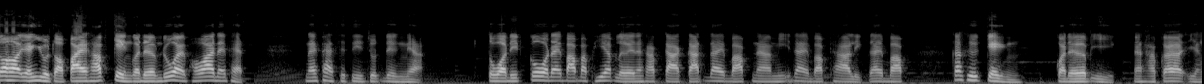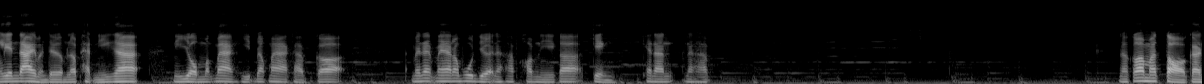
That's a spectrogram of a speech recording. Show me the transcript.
ก็ยังอยู่ต่อไปครับเก่งกว่าเดิมด้วย เพราะว่าในแพทในแพท14.1 เนี่ย ตัวดิสโก้ได้บัฟมาเพียบเลยนะครับ กากัสได้บัฟ นามิได้บัฟ ทาริกได้บัฟ ก็คือเก่งกว่าเดิมอีกนะครับ ก็ยังเล่นได้เหมือนเดิม แล้วแพทนี้ก็นิยมมากๆฮิตมากๆครับ ก็ไม่ได้ไม่ต้องพูดเยอะนะครับ คอมนี้ก็เก่งแค่นั้นนะครับ แล้วก็มาต่อกัน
